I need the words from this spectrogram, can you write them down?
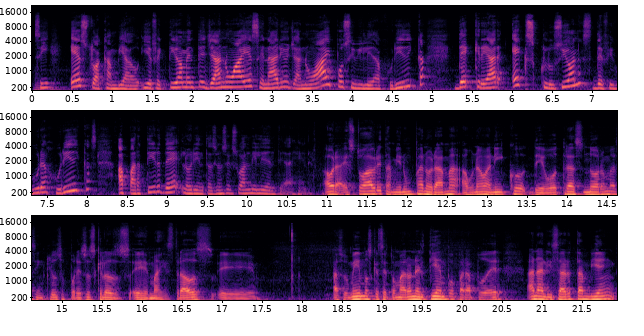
¿sí? Esto ha cambiado y efectivamente ya no hay escenario, ya no hay posibilidad jurídica de crear exclusiones de figuras jurídicas a partir de la orientación sexual ni la identidad de género. Ahora, esto abre también un panorama a un abanico de otras normas, incluso por eso es que los eh, magistrados... Eh, asumimos que se tomaron el tiempo para poder analizar también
